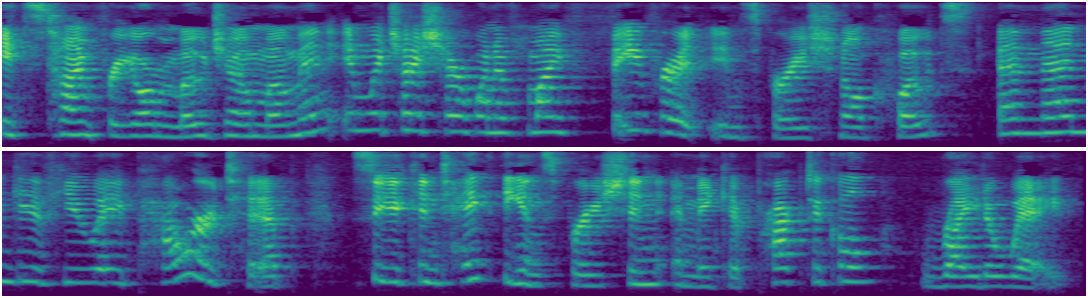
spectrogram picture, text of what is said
It's time for your mojo moment in which I share one of my favorite inspirational quotes and then give you a power tip so you can take the inspiration and make it practical right away.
